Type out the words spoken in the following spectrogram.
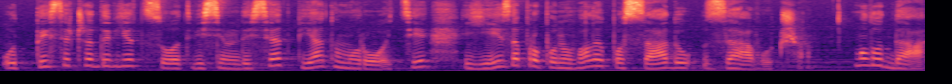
у 1985 році їй запропонували посаду завуча. Молода,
